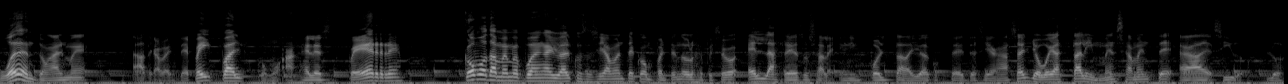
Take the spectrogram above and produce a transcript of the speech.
pueden donarme a través de PayPal como Ángeles PR. Como también me pueden ayudar con sencillamente compartiendo los episodios en las redes sociales. No importa la ayuda que ustedes decidan hacer, yo voy a estar inmensamente agradecido. Los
